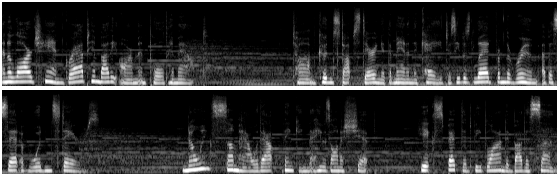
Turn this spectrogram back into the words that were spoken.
and a large hand grabbed him by the arm and pulled him out. Tom couldn't stop staring at the man in the cage as he was led from the room up a set of wooden stairs. Knowing somehow without thinking that he was on a ship, he expected to be blinded by the sun.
